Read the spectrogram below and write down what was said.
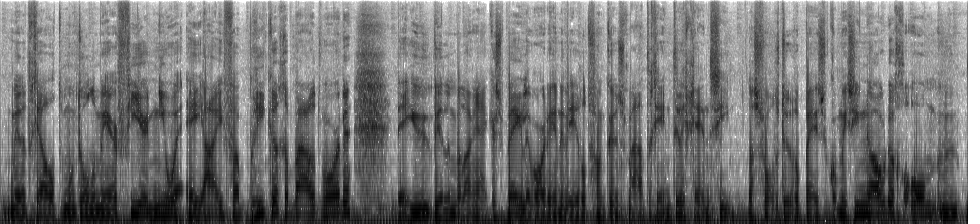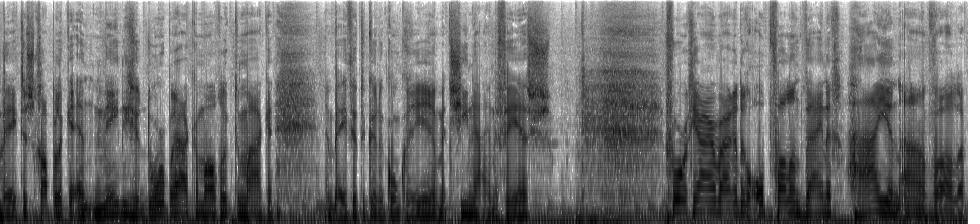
Met het geld moeten onder meer vier nieuwe AI-fabrieken gebouwd worden. De EU wil een belangrijke speler worden in de wereld van kunstmatige intelligentie. Dat is volgens de Europese Commissie nodig om wetenschappelijke en medische doorbraken mogelijk te maken... en beter te kunnen concurreren met China en de VS. Vorig jaar waren er opvallend weinig haaienaanvallen.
